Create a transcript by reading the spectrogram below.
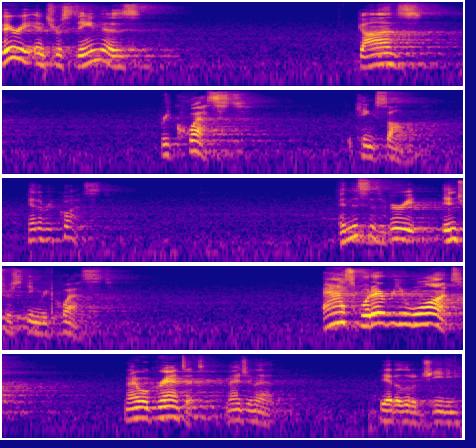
very interesting is God's request to King Solomon. He had a request. And this is a very interesting request. Ask whatever you want, and I will grant it. Imagine that. He had a little genie.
